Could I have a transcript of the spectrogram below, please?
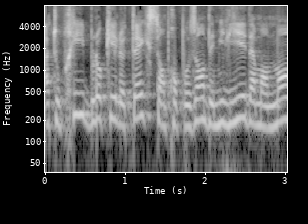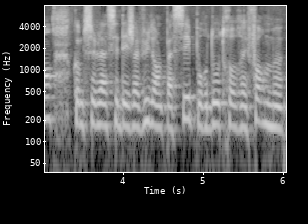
à tout prix bloquer le texte en proposant des milliers d'amendements, comme cela s'est déjà vu dans le passé pour d'autres réformes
